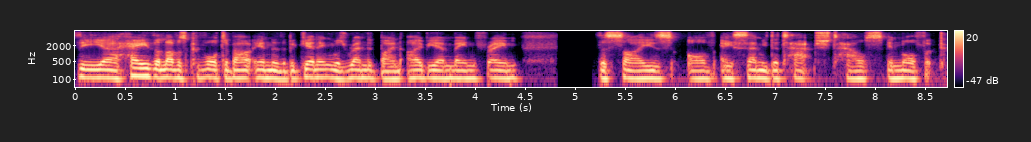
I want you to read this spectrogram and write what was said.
The uh, hay the lovers cavort about in at the beginning was rendered by an IBM mainframe, the size of a semi-detached house in Norfolk.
